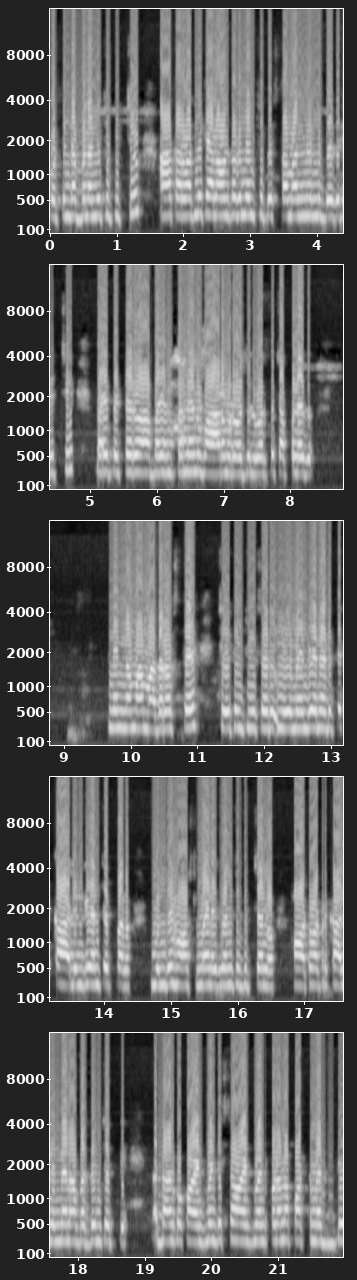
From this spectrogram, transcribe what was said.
కొట్టిన డబ్బులన్నీ చూపించు ఆ తర్వాత నీకు ఎలా ఉంటుందో మేము చూపిస్తామని నన్ను బెదిరించి భయపెట్టారు. ఆ భయంతో నేను వారం రోజుల వరకు చెప్పలేదు. నిన్న మా మదర్ వస్తే చేతిని చూశారు ఏమైంది అని అడిగితే కాలింది అని చెప్పాను. ముందే హాస్టల్ మేనేజ్మెంట్ చూపించాను హాట్ వాటర్ కాలింది అని అబద్ధం చెప్పి. దానికి ఒక ఆయింట్మెంట్ ఇస్తే ఆయింట్మెంట్ కూడా నా పొట్ట మీద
